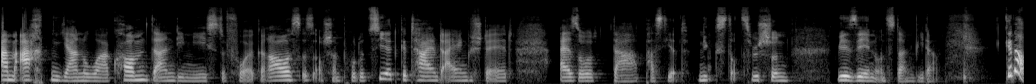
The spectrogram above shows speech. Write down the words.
Am 8. Januar kommt dann die nächste Folge raus, ist auch schon produziert, getimed eingestellt. Also da passiert nichts dazwischen. Wir sehen uns dann wieder. Genau.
